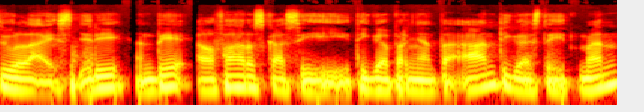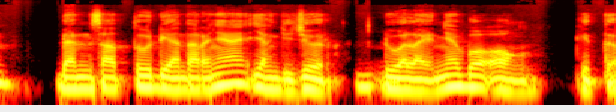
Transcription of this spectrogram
Two Lies. Jadi nanti Elva harus kasih tiga pernyataan, tiga statement, dan satu di antaranya yang jujur, dua lainnya bohong gitu.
